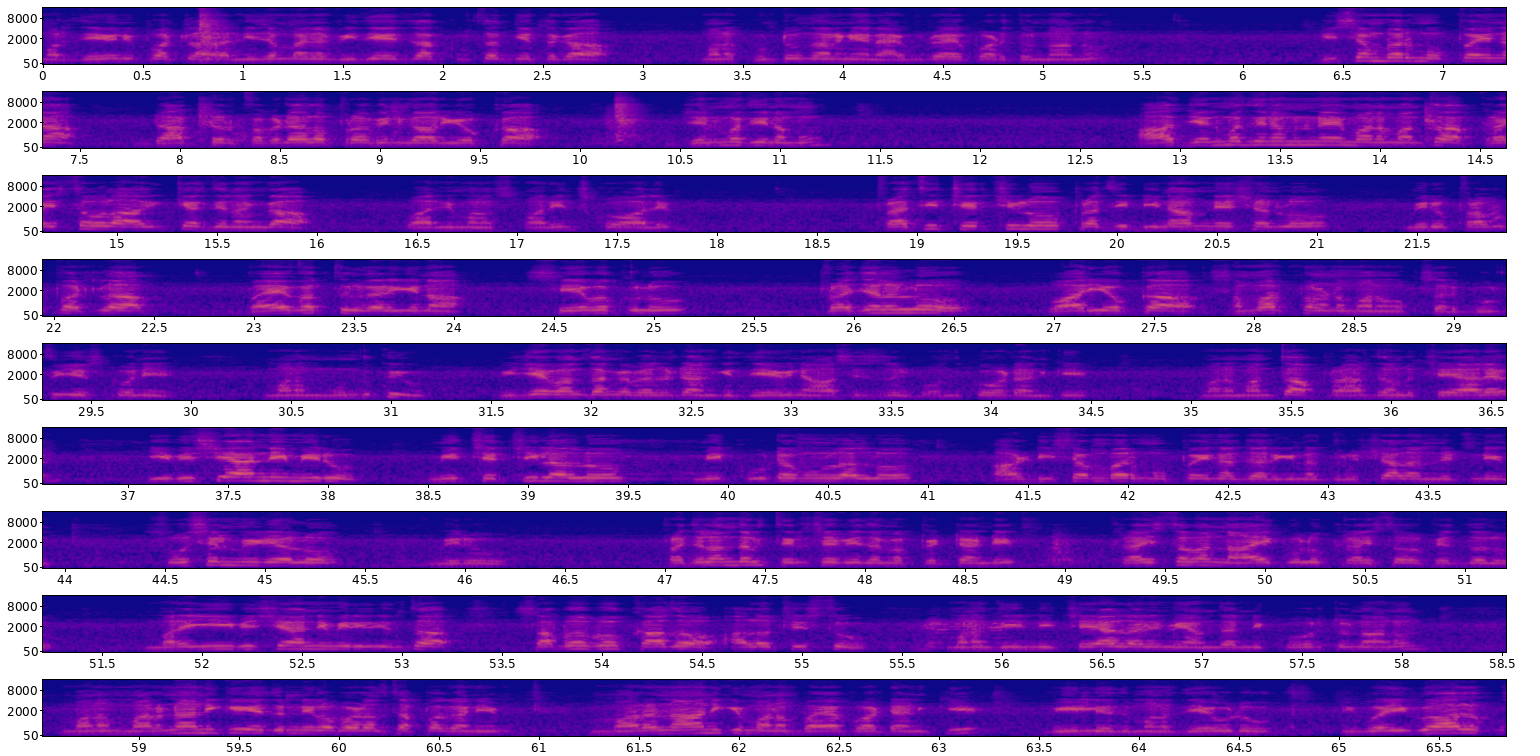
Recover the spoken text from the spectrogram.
మరి దేవుని పట్ల నిజమైన విధేయత కృతజ్ఞతగా మనకు ఉంటుందని నేను అభిప్రాయపడుతున్నాను. డిసెంబర్ ముప్పైన డాక్టర్ పగడాల ప్రవీణ్ గారి యొక్క జన్మదినము. ఆ జన్మదినంనే మనమంతా క్రైస్తవుల ఐక్య దినంగా వారిని మనం స్మరించుకోవాలి. ప్రతి చర్చిలో ప్రతి డినామినేషన్లో మీరు ప్రభు పట్ల భయభక్తులు కలిగిన సేవకులు ప్రజలలో వారి యొక్క సమర్పణను మనం ఒకసారి గుర్తు చేసుకొని మనం ముందుకు విజయవంతంగా వెళ్ళడానికి దేవుని ఆశీస్సులు పొందుకోవడానికి మనమంతా ప్రార్థనలు చేయాలి. ఈ విషయాన్ని మీరు మీ చర్చిలలో మీ కూటములలో ఆ డిసెంబర్ ముప్పైన జరిగిన దృశ్యాలన్నింటినీ సోషల్ మీడియాలో మీరు ప్రజలందరికీ తెలిసే విధంగా పెట్టండి. క్రైస్తవ నాయకులు క్రైస్తవ పెద్దలు మరి ఈ విషయాన్ని మీరు ఎంత సబబో కాదో ఆలోచిస్తూ మనం దీన్ని చేయాలని మీ అందరినీ కోరుతున్నాను. మనం మరణానికి ఎదురు నిలబడాలి తప్ప కానీ మరణానికి మనం భయపడటానికి వీల్లేదు. మన దేవుడు యుగ యుగాలకు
